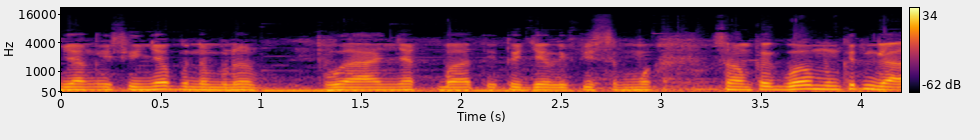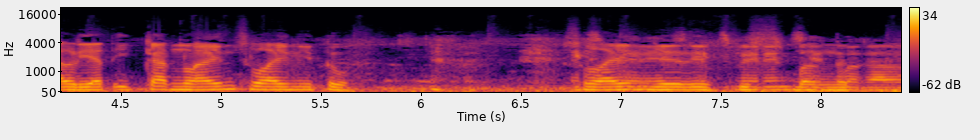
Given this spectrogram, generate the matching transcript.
yang isinya bener-bener banyak banget itu jellyfish semua. Sampai gua mungkin nggak lihat ikan lain selain itu. Selain Experience- jellyfish banget. bakal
